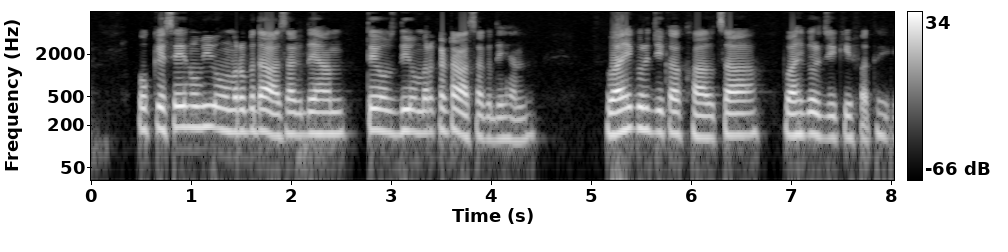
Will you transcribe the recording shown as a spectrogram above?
ਉਹ ਕਿਸੇ ਨੂੰ ਵੀ ਉਮਰ ਵਧਾ ਸਕਦੇ ਹਨ ਤੇ ਉਸ ਦੀ ਉਮਰ ਘਟਾ ਸਕਦੇ ਹਨ। ਵਾਹਿਗੁਰੂ ਜੀ ਕਾ ਖਾਲਸਾ, ਵਾਹਿਗੁਰੂ ਜੀ ਕੀ ਫਤਿਹ।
